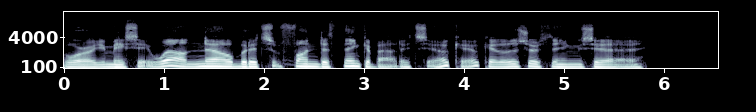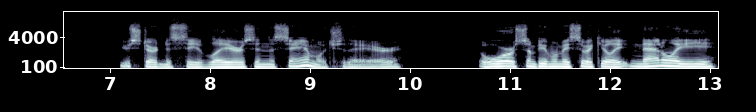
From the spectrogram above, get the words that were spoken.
Or you may say, well, no, but it's fun to think about. It's okay, okay, those are things, uh, you're starting to see layers in the sandwich there. Or some people may speculate, not only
